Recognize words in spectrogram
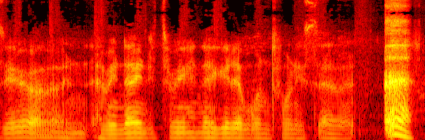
Zero and I mean 93 and negative 127.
